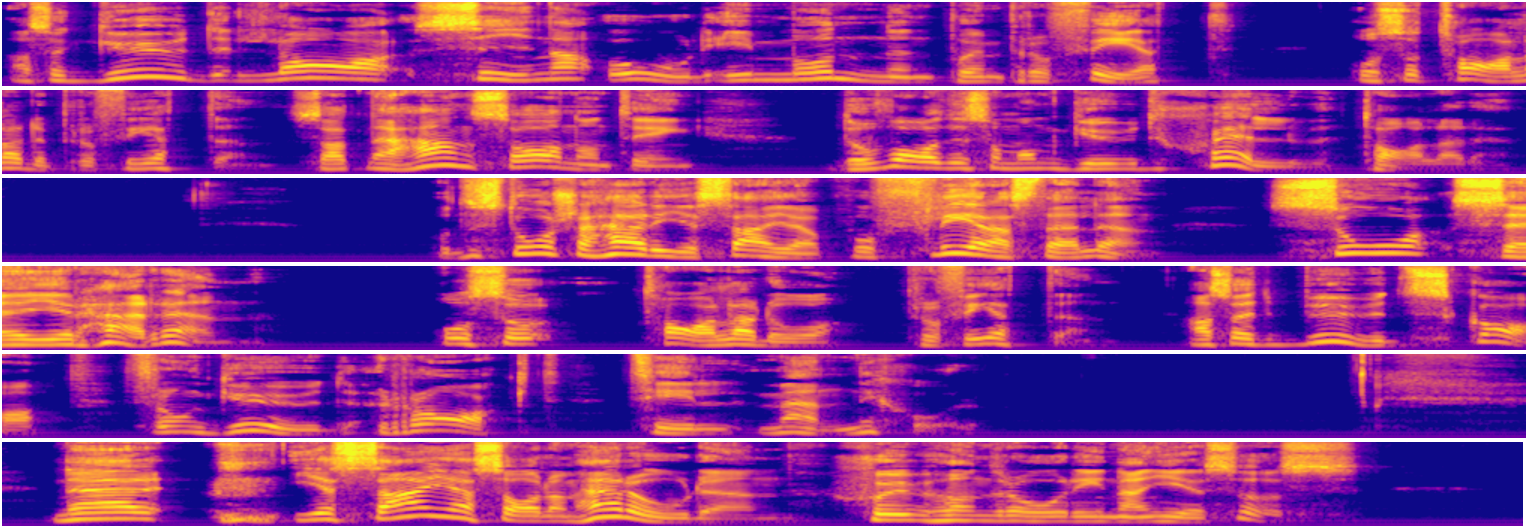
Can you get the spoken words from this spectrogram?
Alltså Gud la sina ord i munnen på en profet och så talade profeten. Så att när han sa någonting då var det som om Gud själv talade. Och det står så här i Jesaja på flera ställen. Så säger Herren. Och så talar då profeten. Alltså ett budskap från Gud rakt till människor. När Jesaja sa de här orden 700 år innan Jesus,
